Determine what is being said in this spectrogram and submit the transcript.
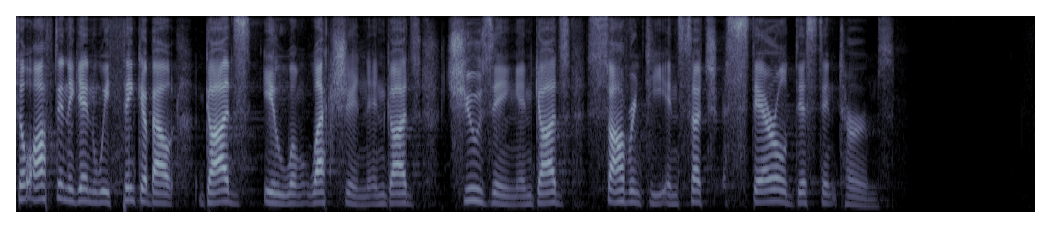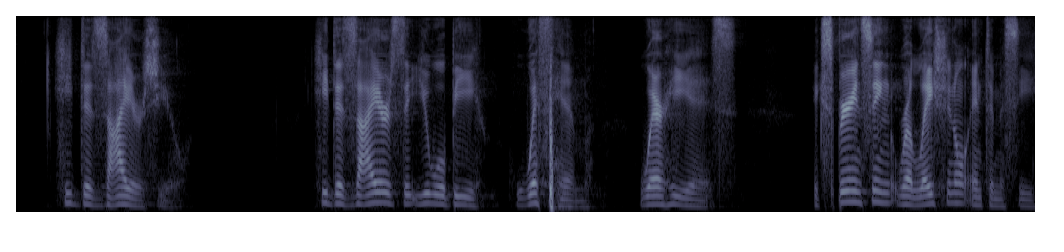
So often, again, we think about God's election and God's choosing and God's sovereignty in such sterile, distant terms. He desires you. He desires that you will be with him where he is, experiencing relational intimacy,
